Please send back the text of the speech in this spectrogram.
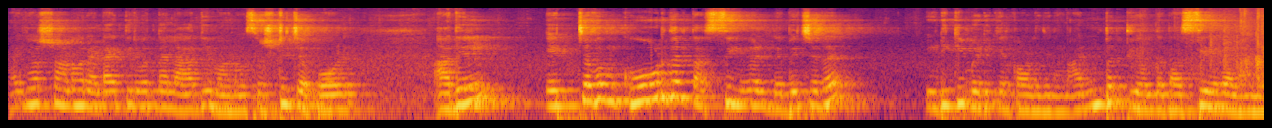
കഴിഞ്ഞ വർഷമാണോ രണ്ടായിരത്തി ഇരുപത്തിനാല് ആദ്യമാണോ സൃഷ്ടിച്ചപ്പോൾ അതിൽ ഏറ്റവും കൂടുതൽ തസ്തികകൾ ലഭിച്ചത് ഇടുക്കി മെഡിക്കൽ കോളേജിനാണ്. അൻപത്തിയൊന്ന് തസ്തികകളാണ്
